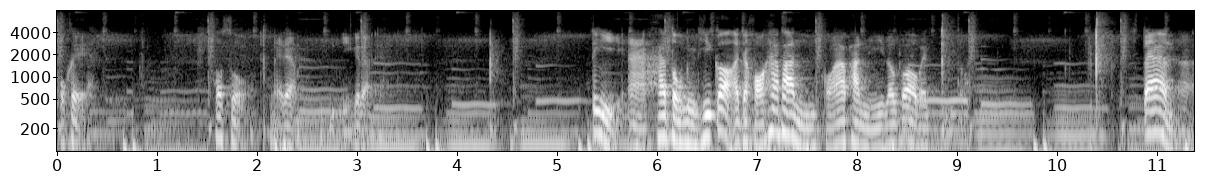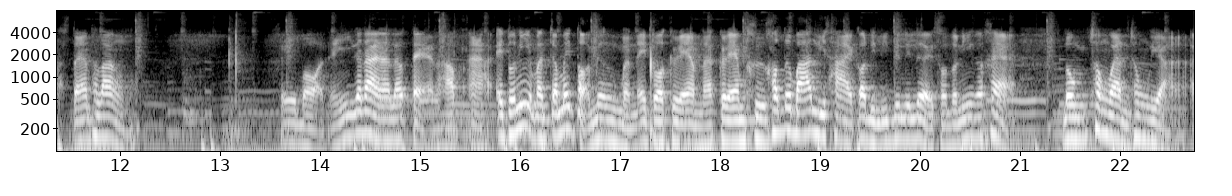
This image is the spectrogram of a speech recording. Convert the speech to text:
โอเค ข้าส่งไหนแดมอย่งนี้ก็ได้ตีอ่าถ้าตกหนึ่งที่ก็อาจจะขอห้าพันขอห้าพันนี้แล้วก็ไปตีต่อสแตนอ่าสแตนพลังเคบอร์ดอย่างนี้ก็ได้นะแล้วแต่นะครับอ่าไอตัวนี้มันจะไม่ต่อเนื่องเหมือนไอตัวเกรมนะเกรมคือเคาน์เตอร์บาร์รีทายก็ดีลิทได้เรื่อยๆส่วนตัวนี้ก็แค่ ลงช่องแวนช่องเรียไอ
